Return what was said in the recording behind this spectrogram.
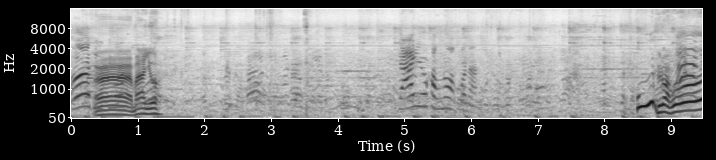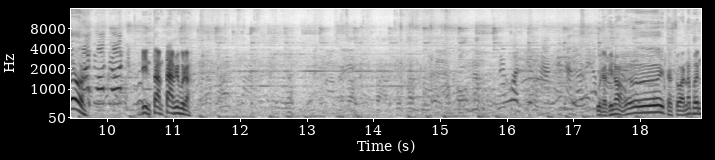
เอออ่ามาอยู่ย้ายอยู่ข้างนอกก่อนน่ะพูดพี่น้องเออโดดโดดดินตามตามอยู่คุณอะแม่ขอเตียงหางได้น่ะเลยคุณนะพี่น้องเอ้ยตาสวรรค์น้ำเพลิน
